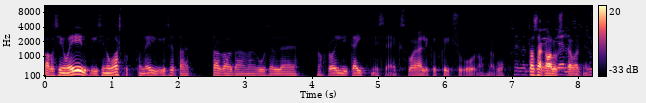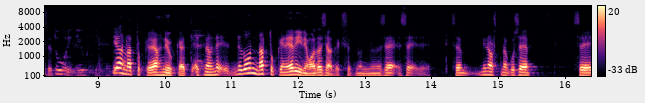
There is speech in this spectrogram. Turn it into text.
Aga sinu eelkõige, sinu vastutus on eelkõige seda, et tagada nagu selle noh, rolli täitmiseks vajalikud kõiksugu noh, nagu tasakaalustavad niisugused. ja natuke jah, niisugune, et, et noh, need on natukene erinevad asjad, eks, et noh, see, see, see minu arust nagu see see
